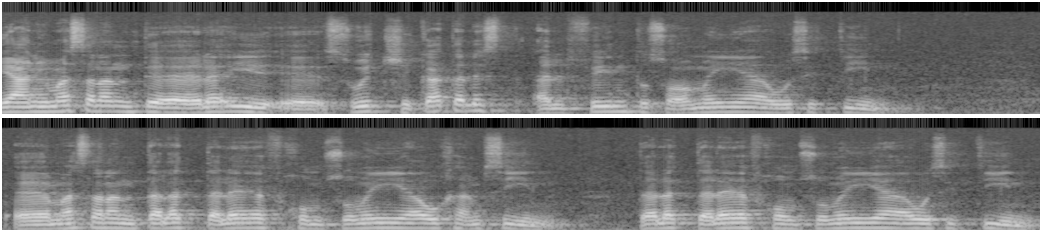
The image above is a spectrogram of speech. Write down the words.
يعني مثلا تلاقي سويتش كاتاليست 2960 آه، مثلا 3550 3560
